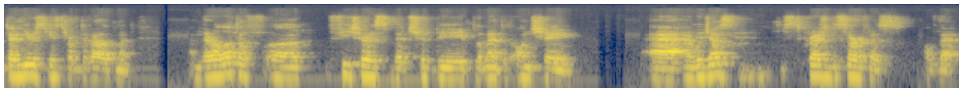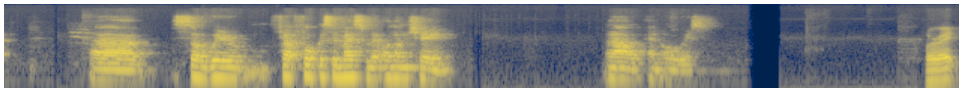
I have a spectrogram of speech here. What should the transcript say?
10 years history of development, and there are a lot of uh, features that should be implemented on-chain, uh, and we just scratched the surface of that so we're focusing massively on on-chain now and always. All right.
